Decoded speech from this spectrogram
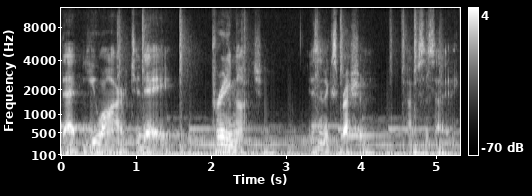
that you are today, pretty much, is an expression of society.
